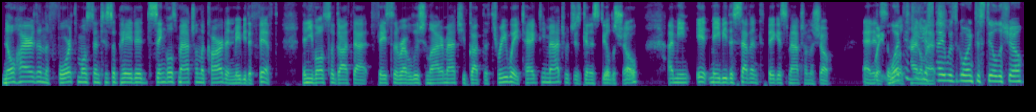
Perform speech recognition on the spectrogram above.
no higher than the fourth most anticipated singles match on the card and maybe the fifth. Then you've also got that Face of the Revolution ladder match. You've got the three way tag team match, which is going to steal the show. I mean, it may be the seventh biggest match on the show. And Wait, what did you just say was going to steal the show?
